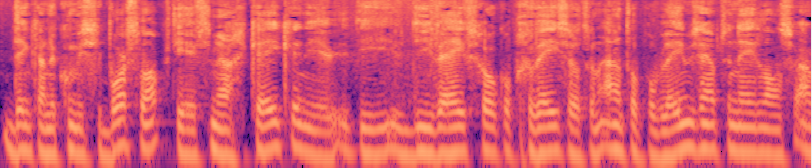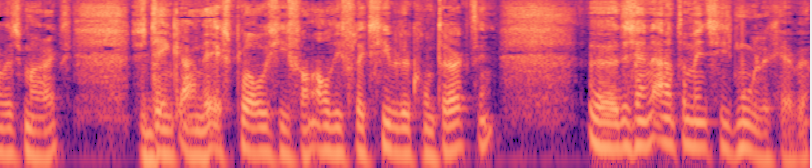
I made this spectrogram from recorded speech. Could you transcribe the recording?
denk aan de commissie Borslap, die heeft ernaar gekeken. Die, die, die heeft er ook op gewezen dat er een aantal problemen zijn op de Nederlandse arbeidsmarkt. Dus denk aan de explosie van al die flexibele contracten. Uh, er zijn een aantal mensen die het moeilijk hebben.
